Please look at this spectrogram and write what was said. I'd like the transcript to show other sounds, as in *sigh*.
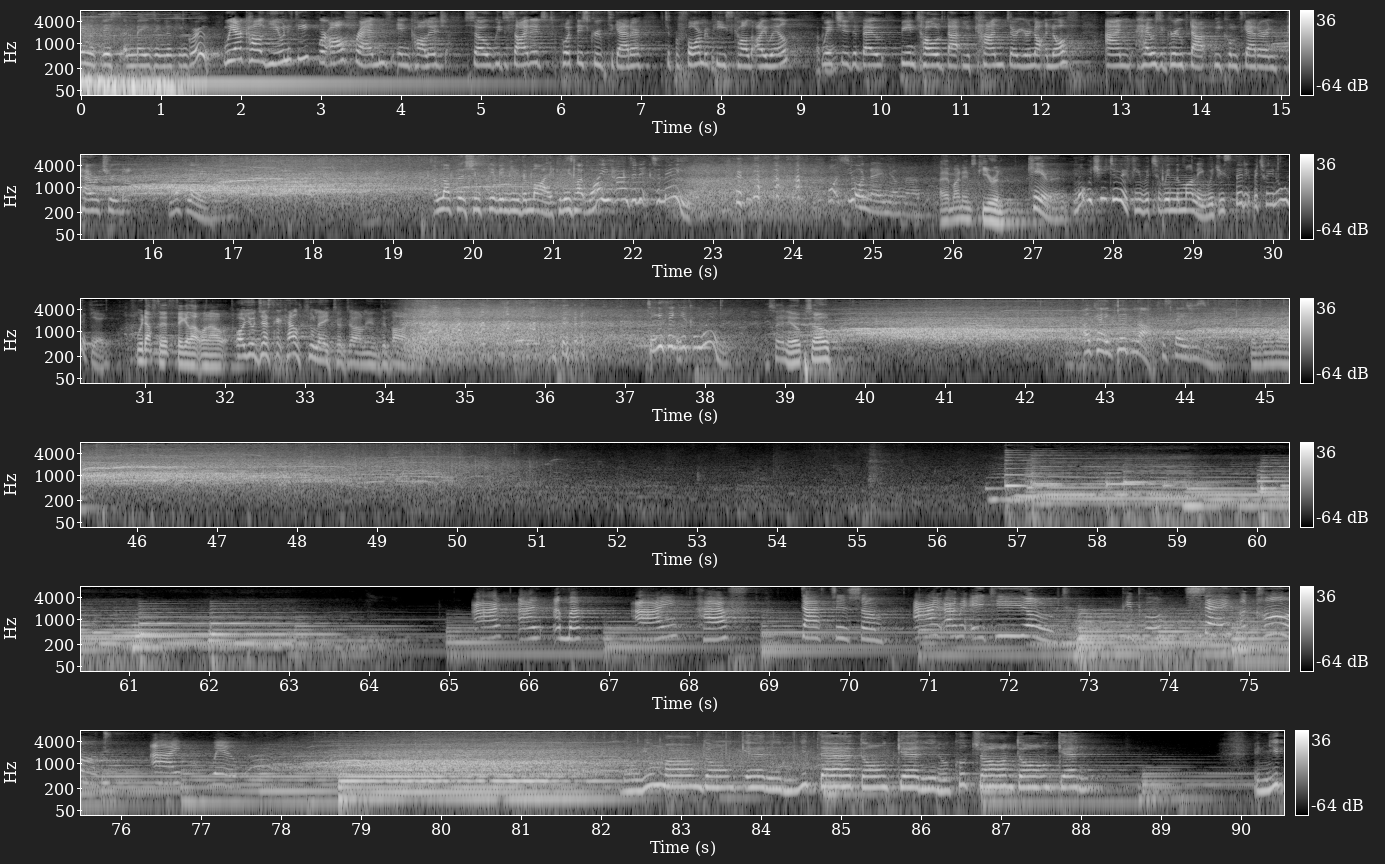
name of this amazing looking group? We are called Unity. We're all friends in college, so we decided to put this group together to perform a piece called I Will, okay. which is about being told that you can't or you're not enough, and how as a group that we come together and power through that. Lovely. I love that she's giving you the mic, and he's like, why are you handing it to me? *laughs* What's your name, young man? Uh, my name's Kieran. Kieran, what would you do if you were to win the money? Would you split it between all of you? We'd have to figure that one out. Or you're just a calculator, darling, divide. *laughs* do you think you can win? I certainly hope so. Okay, good luck. The stage is yours. Thank you very much.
